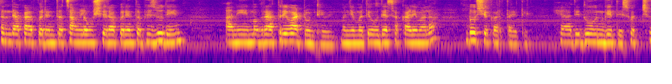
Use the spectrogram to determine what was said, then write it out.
संध्याकाळपर्यंत चांगलं उशिरापर्यंत भिजू देईन आणि मग रात्री वाटून ठेवेन. म्हणजे मग ते उद्या सकाळी मला डोसे करता येतील. हे आधी धुवून घेते स्वच्छ.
